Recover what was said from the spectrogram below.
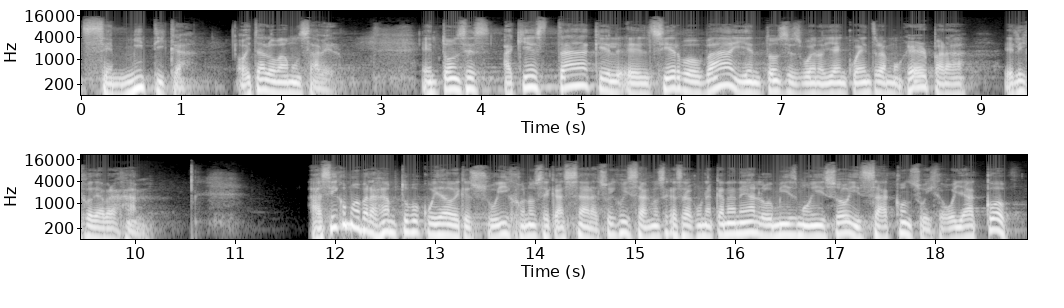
semítica. Ahorita lo vamos a ver. Entonces, aquí está que el, siervo va y entonces, bueno, ya encuentra mujer para el hijo de Abraham. Así como Abraham tuvo cuidado de que su hijo no se casara, su hijo Isaac no se casara con una cananea, lo mismo hizo Isaac con su hijo Jacob.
